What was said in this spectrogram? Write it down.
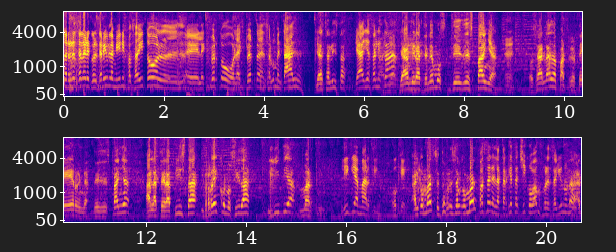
De regreso al aire con el terrible y pasadito, el, el experto o la experta en salud mental. ¿Ya está lista? ¿Ya, ya está lista? Ya, mira, tenemos desde España, Eh. o sea, nada patriotero, desde España a la terapista reconocida Lidia Martín. Lidia Martín, ok. ¿Algo más? ¿Se te ofrece algo más? Pásale la tarjeta, chico, vamos por el desayuno, ¿no? Ah,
